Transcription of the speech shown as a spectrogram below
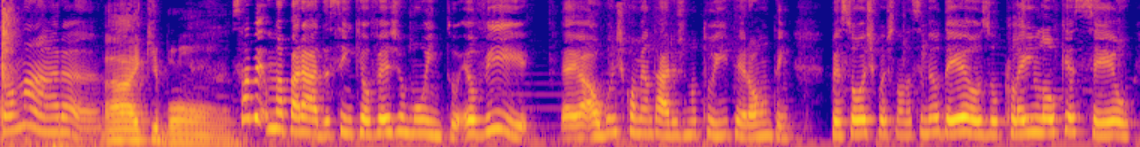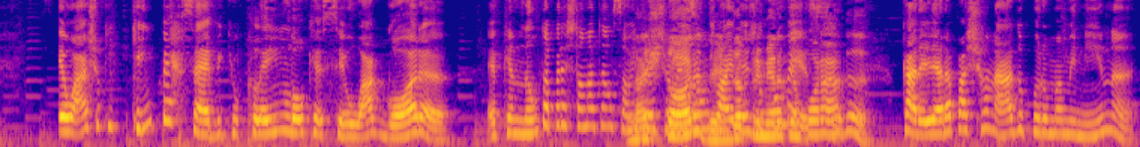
Tomara. Ai, que bom. Sabe uma parada, assim, que eu vejo muito? Eu vi é, alguns comentários no Twitter ontem, pessoas postando assim, meu Deus, o Clay enlouqueceu. Eu acho que quem percebe que o Clay enlouqueceu agora é porque não tá prestando atenção Na 30 história, Why desde a primeira temporada. Cara, ele era apaixonado por uma menina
